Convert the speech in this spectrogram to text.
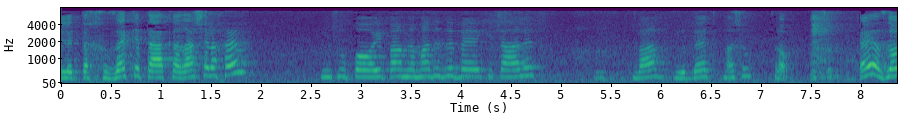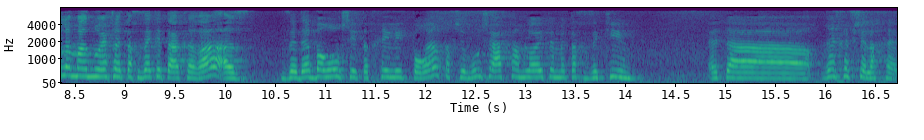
לתחזק את ההכרה שלכם? מישהו פה אי פעם למד את זה בכיתה א', ו', י"ב, משהו? לא. אוקיי, אז לא למדנו איך לתחזק את ההכרה, אז זה די ברור שהיא תתחיל להתפורר. תחשבו שאף פעם לא הייתם מתחזקים את הרכב שלכם.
